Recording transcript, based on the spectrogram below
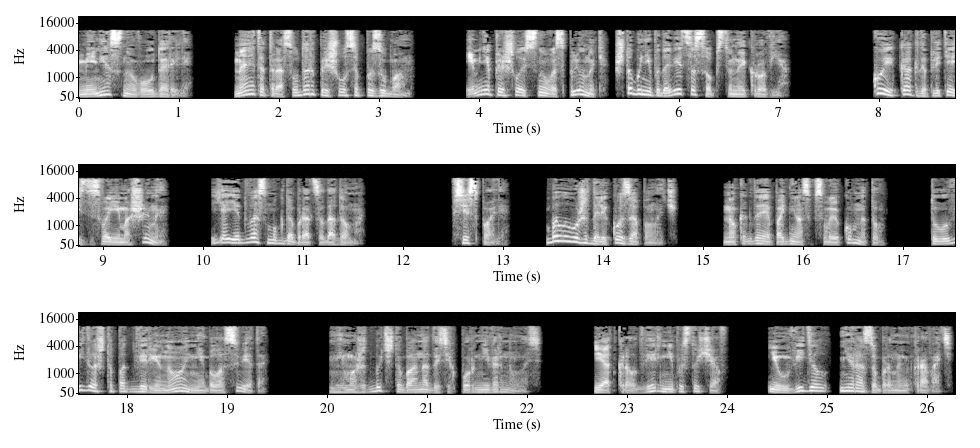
Меня снова ударили. На этот раз удар пришелся по зубам, и мне пришлось снова сплюнуть, чтобы не подавиться собственной кровью. Кое-как, доплетясь до своей машины, я едва смог добраться до дома. Все спали. Было уже далеко за полночь. Но когда я поднялся в свою комнату, то увидел, что под дверью Ноа не было света. Не может быть, чтобы она до сих пор не вернулась. Я открыл дверь, не постучав, и увидел неразобранную кровать.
